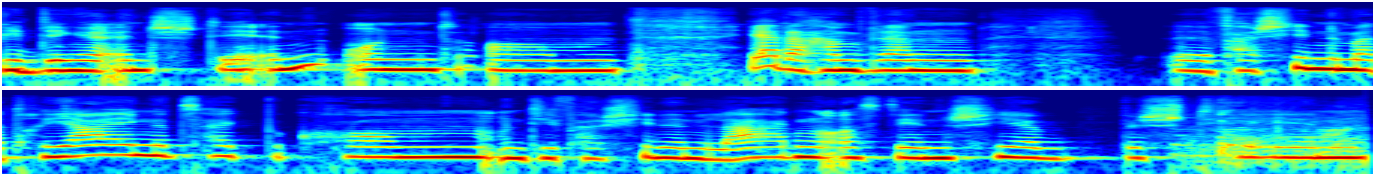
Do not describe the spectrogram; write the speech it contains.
wie Dinge entstehen. Und ähm, ja, da haben wir dann äh, verschiedene Materialien gezeigt bekommen und die verschiedenen Lagen, aus denen Skier bestehen.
